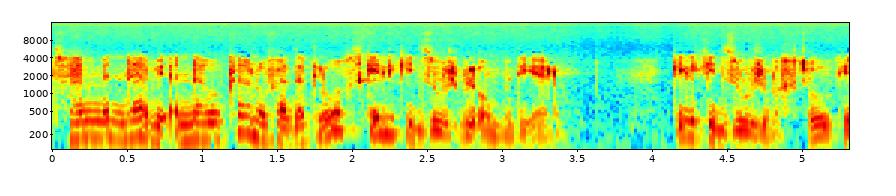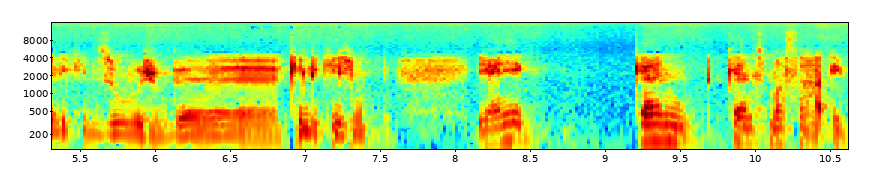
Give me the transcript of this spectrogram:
تفهم منها بأنه كانوا في هذاك الوقت كاين اللي كيتزوج بالأم ديالو كاين اللي كيتزوج بأختو كاين اللي كيتزوج ب كاين اللي كيجم... يعني كان كانت مصائب.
